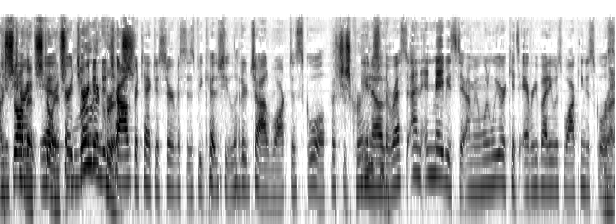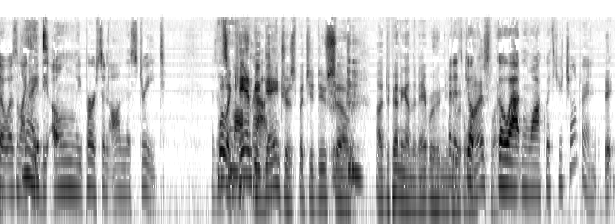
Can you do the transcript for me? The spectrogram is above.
I She saw turned- that story. Yeah, it's turned, turned into. Child Protective Services because she let her child walk to school. That's just crazy. You know, the rest, and, and maybe it's. di- I mean, when we were kids, everybody was walking to school, Right. so it wasn't like we were the only person on the street. It Well, it can crowd. be dangerous, but you do so uh, depending on the neighborhood and you But do it go, wisely. go out and walk with your children. It-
